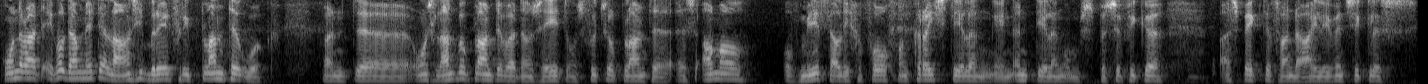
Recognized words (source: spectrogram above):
Konrad, ek wil dan net 'n lansie breek vir die plante ook. Want uh ons landbouplante wat ons het, ons voedselplante is almal of meestal die gevolg van kruisstelling en inteling om spesifieke aspekte van daai lewensiklus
